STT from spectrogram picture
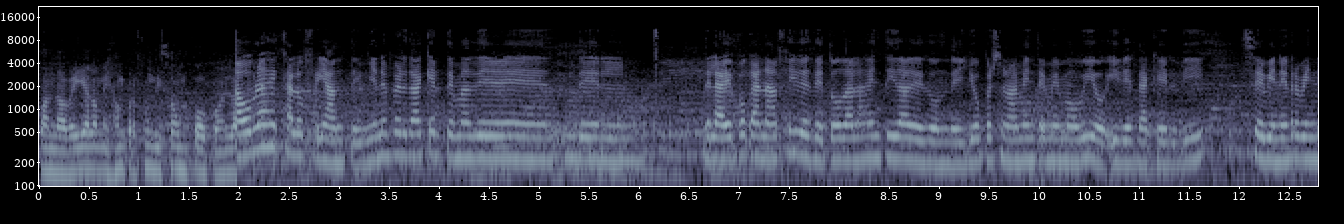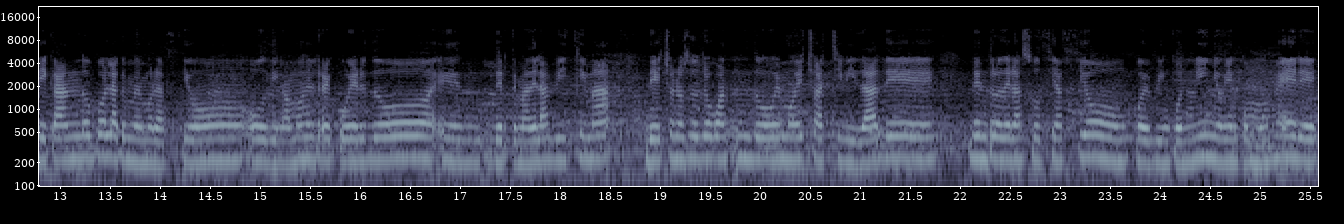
cuando habéis a lo mejor profundizado un poco. En la... obra es escalofriante, bien es verdad que el tema de, de la época nazi, desde todas las entidades donde yo personalmente me he movido y desde aquel día se vienen reivindicando por la conmemoración o digamos el recuerdo eh, del tema de las víctimas. De hecho, nosotros cuando hemos hecho actividades dentro de la asociación, pues bien con niños, bien con mujeres,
